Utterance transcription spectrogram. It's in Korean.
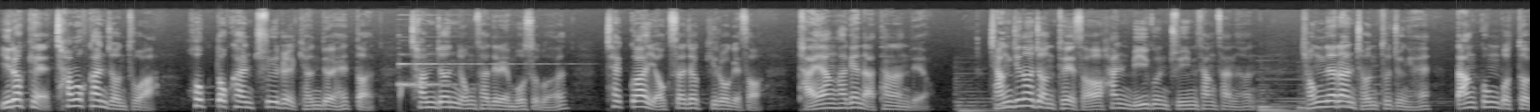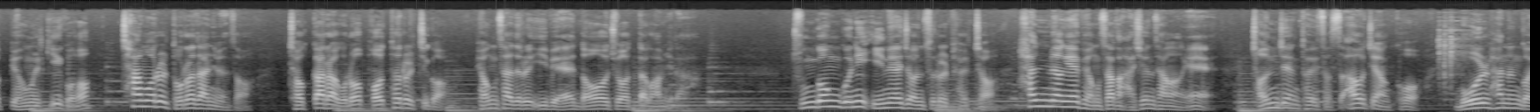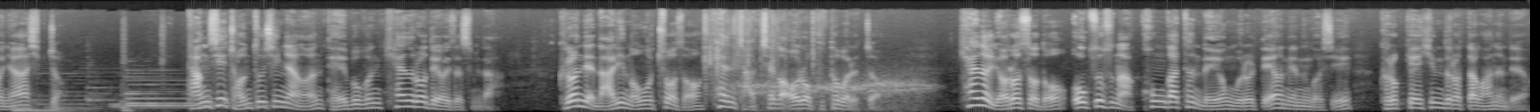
이렇게 참혹한 전투와 혹독한 추위를 견뎌야 했던 참전 용사들의 모습은 책과 역사적 기록에서 다양하게 나타나는데요. 장진호 전투에서 한 미군 주임 상사는 격렬한 전투 중에 땅콩버터 병을 끼고 참호를 돌아다니면서 젓가락으로 버터를 찍어 병사들의 입에 넣어 주었다고 합니다. 중공군이 인해 전술을 펼쳐 한 명의 병사가 아쉬운 상황에 전쟁터에서 싸우지 않고 뭘 하는 거냐 싶죠. 당시 전투 식량은 대부분 캔으로 되어 있었습니다. 그런데 날이 너무 추워서 캔 자체가 얼어 붙어 버렸죠. 캔을 열었어도 옥수수나 콩 같은 내용물을 떼어내는 것이 그렇게 힘들었다고 하는데요.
